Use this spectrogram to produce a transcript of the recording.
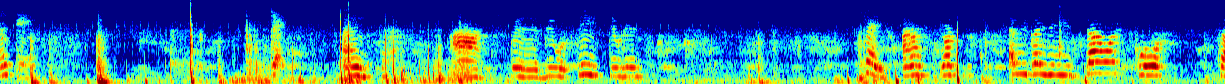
Okay. Okay. I'm, I'm gonna do a few students. Okay, um, your, everybody is done with school, so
